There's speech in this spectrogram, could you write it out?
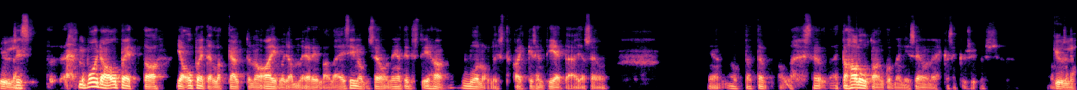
Kyllä. Siis me voidaan opettaa ja opetella käyttämään aivojamme eri lailla. Ei siinä ole, se on ihan tietysti ihan luonnollista, kaikki sen tietää ja se on. Ja, mutta että, se, että halutaanko me, niin se on ehkä se kysymys. Kyllä,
